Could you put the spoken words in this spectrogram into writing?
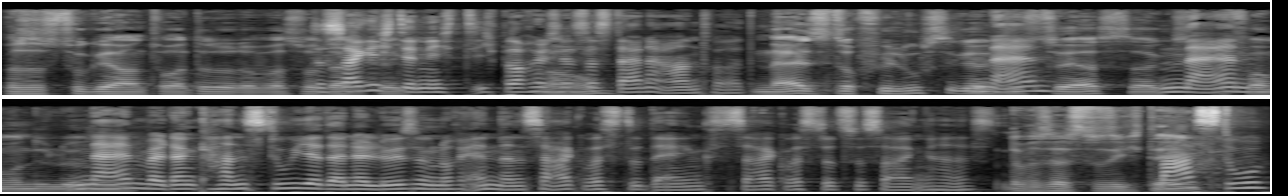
Was hast du geantwortet oder was war Das sage ich dir nicht. Ich brauche jetzt erst deine Antwort. Nein, es ist doch viel lustiger, wenn du Nein. es zuerst sagst, Nein, bevor man die Lösung. nein, weil dann kannst du ja deine Lösung noch ändern. Sag, was du denkst. Sag, was du zu sagen hast. Aber was heißt, was ich denke? Warst du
